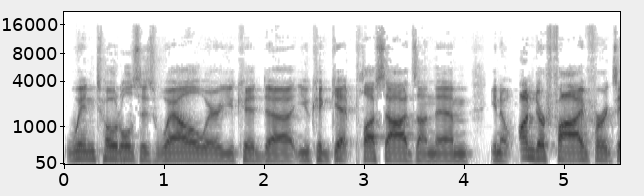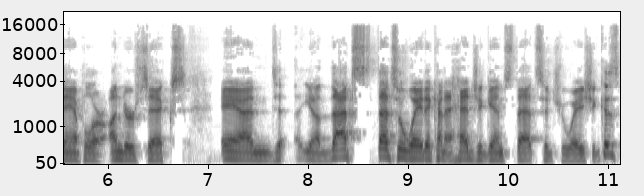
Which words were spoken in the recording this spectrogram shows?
win totals as well, where you could uh, you could get plus odds on them, you know, under five, for example, or under six. And you know that's that's a way to kind of hedge against that situation because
